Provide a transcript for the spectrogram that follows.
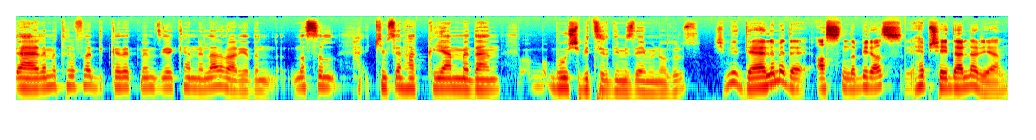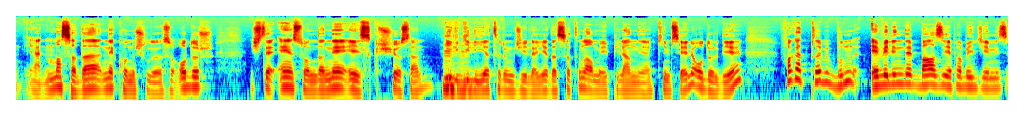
değerleme tarafına dikkat etmemiz gereken neler var ya da nasıl kimsenin hakkı yenmeden bu işi bitirdiğimize emin oluruz? Şimdi değerleme de aslında biraz hep şey derler ya yani masada ne konuşuluyorsa odur. İşte en sonunda ne el sıkışıyorsan ilgili yatırımcıyla ya da satın almayı planlayan kimseyle odur diye. Fakat tabii bunun evvelinde bazı yapabileceğimiz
